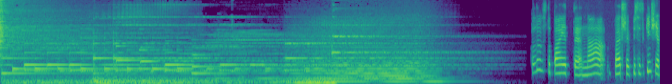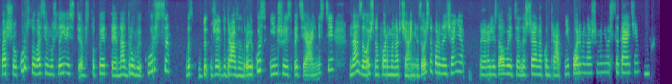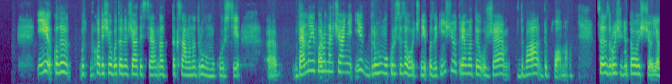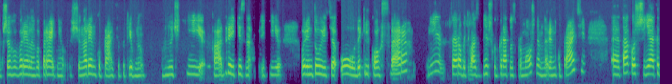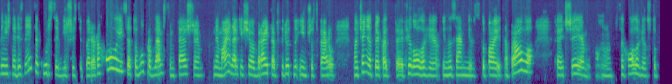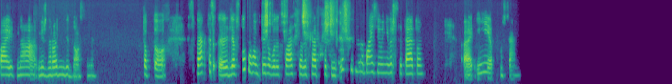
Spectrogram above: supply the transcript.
Коли ви вступаєте на перший після закінчення першого курсу, у вас є можливість е, вступити на другий курс, вже відразу на другий курс іншої спеціальності на заочну форму навчання. Заочна форма навчання е, реалізовується лише на контрактній формі в нашому університеті. І коли виходить, що будете навчатися на так само на другому курсі е, денної форми навчання, і в другому курсі заочної, по закінченню отримати вже два диплома. Це зручно для того, що, як вже говорили попередньо, що на ринку праці потрібно гнучкі кадри, які які орієнтуються у декількох сферах, і це робить вас більш конкретно спроможним на ринку праці. Е, також є академічна різниця, курси в більшості перераховуються, тому проблем з цим теж немає, навіть якщо обираєте абсолютно іншу сферу навчання, наприклад, е, філологи іноземні вступають на право, е, чи психологи вступають на міжнародні відносини. Тобто спектр для вступу вам потрібно буде скласти лише вступні іспити на базі університету і все.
